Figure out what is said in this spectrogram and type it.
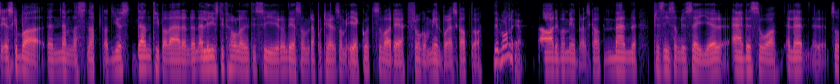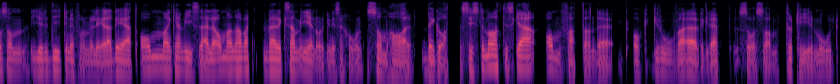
Jag ska bara eh, nämna snabbt att just den typ av ärenden, eller just i förhållande till Syrien och det som rapporterades om Ekot så var det fråga om medborgarskap då. Det var det? Ja, det var medborgarskap. Men precis som du säger, är det så, eller eh, så som juridiken är formulerad, det är att om man kan visa, eller om man har varit verksam i en organisation som har begått systematiska, omfattande och grova övergrepp såsom tortyr, mord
